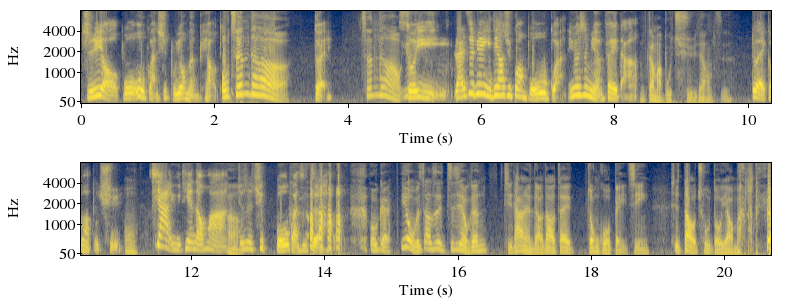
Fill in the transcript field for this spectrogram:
只有博物馆是不用门票的。哦，真的？对，真的哦，所以来这边一定要去逛博物馆，因为是免费的啊。你干嘛不去这样子？对，干嘛不去？哦下雨天的话，嗯你就是去博物馆是最好的。OK，因为我们上次之前有跟其他人聊到，在中国北京是到处都要门票。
